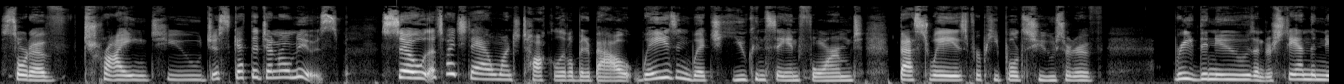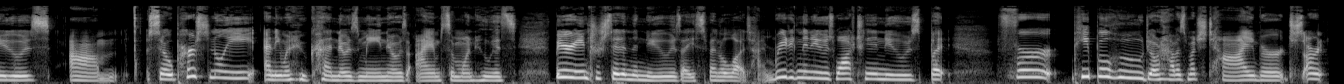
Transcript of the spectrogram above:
sort of trying to just get the general news. So that's why today I want to talk a little bit about ways in which you can stay informed, best ways for people to sort of read the news, understand the news. Um, so, personally, anyone who kind of knows me knows I am someone who is very interested in the news. I spend a lot of time reading the news, watching the news, but for people who don't have as much time or just aren't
